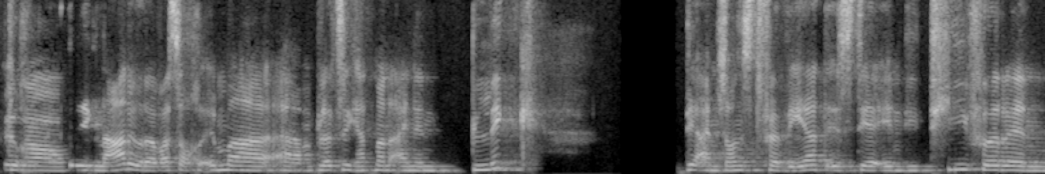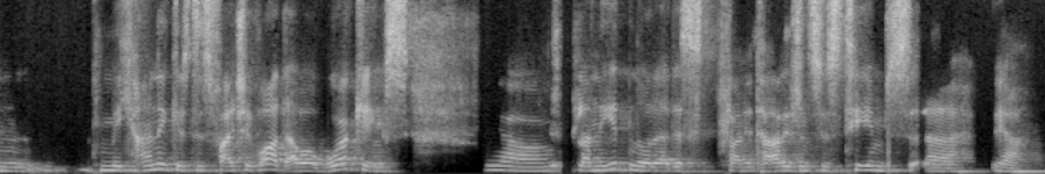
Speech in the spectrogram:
genau. durch Gnade oder was auch immer, ähm, plötzlich hat man einen Blick, der einem sonst verwehrt ist, der in die tieferen Mechanik ist das falsche Wort, aber Workings ja. des Planeten oder des planetarischen Systems äh, ja,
